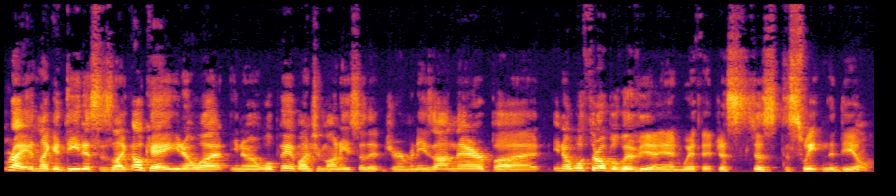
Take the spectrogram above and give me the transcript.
Right, and like Adidas is like, okay, you know what, you know, we'll pay a bunch of money so that Germany's on there, but you know, we'll throw Bolivia in with it just just to sweeten the deal.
